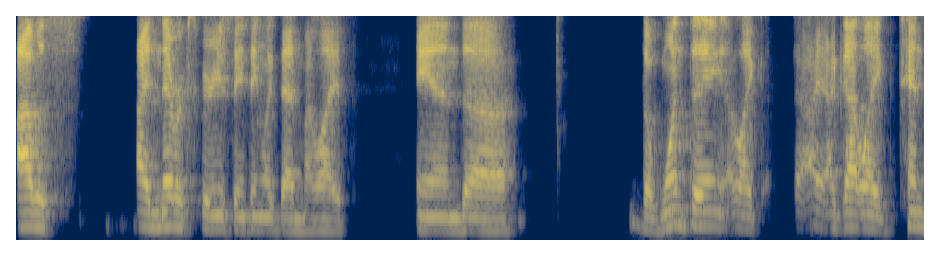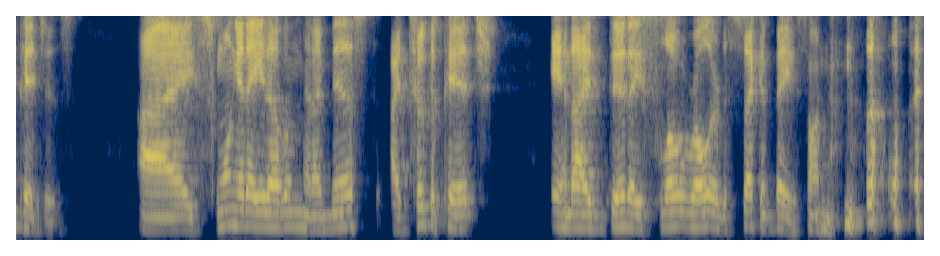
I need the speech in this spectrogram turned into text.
I was, I had never experienced anything like that in my life, and uh, the one thing like I, I got like 10 pitches. I swung at eight of them and I missed. I took a pitch and I did a slow roller to second base on the one.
